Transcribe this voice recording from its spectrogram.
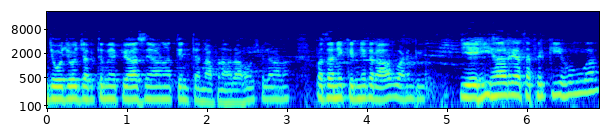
ਜੋ ਜੋ ਜਗਤ ਮੇ ਪਿਆਸ ਆਣਾ ਤਿੰਨ ਤਿੰਨ ਆਪਣਾ ਰਾਹੋ ਚਲਾਣਾ ਪਤਾ ਨਹੀਂ ਕਿੰਨੇ ਕੁ ਬਣ ਗਏ। ਜੇ ਇਹੀ ਹਾਲ ਰਿਹਾ ਤਾਂ ਫਿਰ ਕੀ ਹੋਊਗਾ?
